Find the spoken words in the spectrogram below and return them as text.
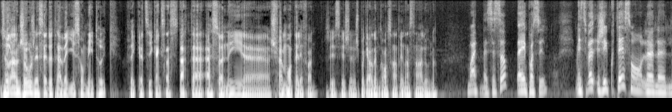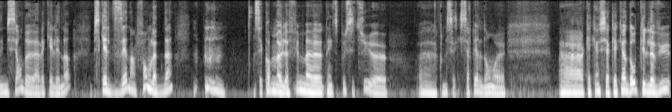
durant le jour, j'essaie de travailler sur mes trucs. Fait que, tu sais, quand ça starte à, à sonner, euh, je ferme mon téléphone. Je ne suis pas capable de me concentrer dans ce temps-là. Là. Oui, ben c'est ça. Impossible. Mais tu vois, j'écoutais son l'émission avec Elena, puis ce qu'elle disait, dans le fond, là-dedans, c'est comme euh, le film, euh, t'es un petit peu, sais-tu, euh, euh, comment c'est qu'il s'appelle, donc? quelqu'un, s'il y a quelqu'un d'autre qui l'a vu.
